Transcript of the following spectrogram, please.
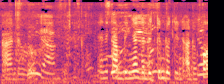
Aduh. Ini kambingnya gendut-gendut ini. Aduh kok.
